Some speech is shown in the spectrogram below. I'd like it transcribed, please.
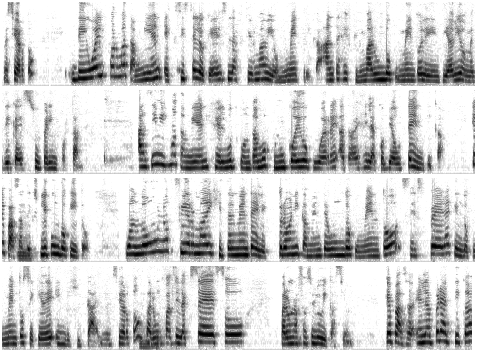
¿no es cierto? De igual forma, también existe lo que es la firma biométrica. Antes de firmar un documento, la identidad biométrica es súper importante. Asimismo, también, Helmut, contamos con un código QR a través de la copia auténtica. ¿Qué pasa? Te mm. explico un poquito. Cuando uno firma digitalmente, electrónicamente un documento, se espera que el documento se quede en digital, ¿no es cierto? Mm. Para un fácil acceso, para una fácil ubicación. ¿Qué pasa? En la práctica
